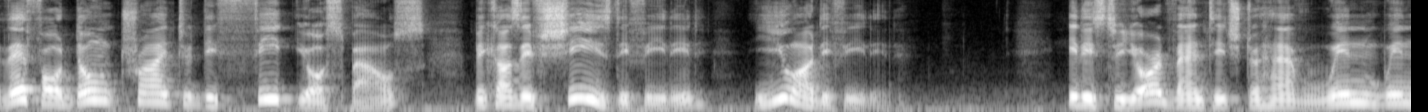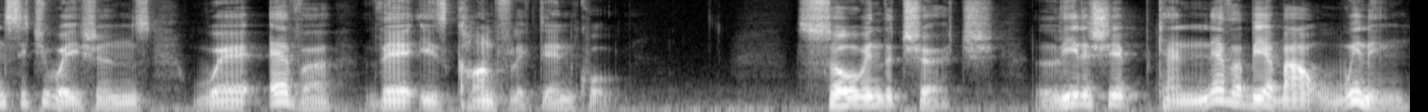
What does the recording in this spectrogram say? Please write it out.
Therefore, don't try to defeat your spouse because if she's defeated, you are defeated. It is to your advantage to have win win situations wherever there is conflict. End quote. So in the church, leadership can never be about winning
